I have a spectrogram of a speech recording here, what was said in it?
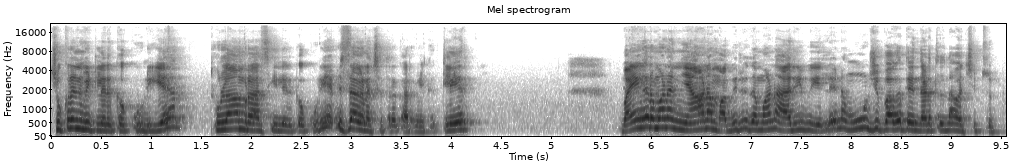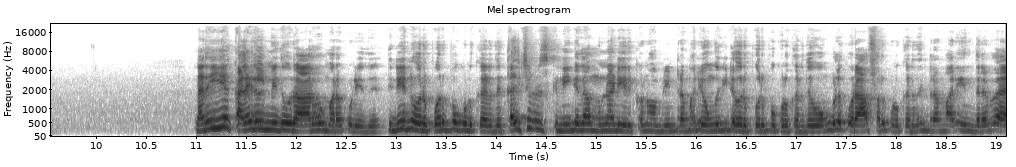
சுக்கரன் வீட்டில் இருக்கக்கூடிய துலாம் ராசியில் இருக்கக்கூடிய விசாக நட்சத்திரக்காரர்களுக்கு. கிளியர் பயங்கரமான ஞானம் அபிருதமான அறிவு இல்லைன்னா மூன்று பாகத்தை இந்த இடத்துல தான் வச்சுட்டுருக்கு. நிறைய கலைகள் மீது ஒரு ஆர்வம் வரக்கூடியது. திடீர்னு ஒரு பொறுப்பை கொடுக்கறது கல்ச்சுரல்ஸ்க்கு நீங்கள் தான் முன்னாடி இருக்கணும் அப்படின்ற மாதிரி உங்ககிட்ட ஒரு பொறுப்பு கொடுக்கறது உங்களுக்கு ஒரு ஆஃபர் கொடுக்கறதுன்ற மாதிரி இந்த தடவை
